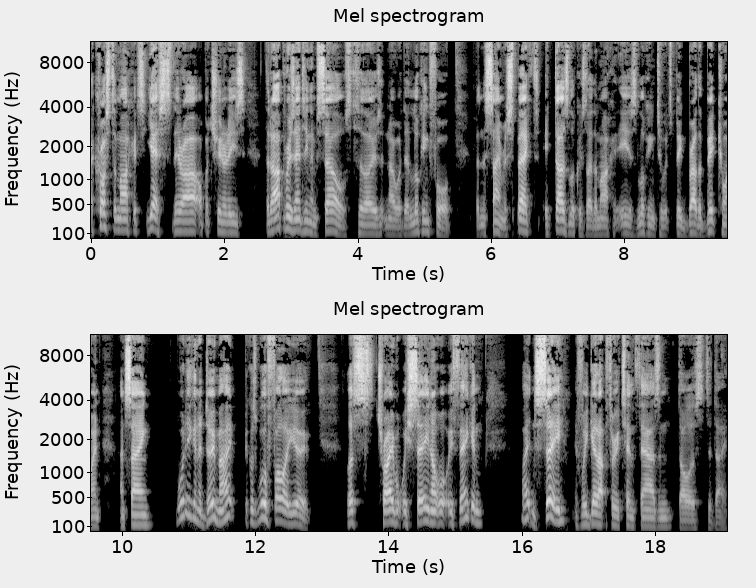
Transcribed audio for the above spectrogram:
across the markets, yes, there are opportunities that are presenting themselves to those that know what they're looking for. But in the same respect, it does look as though the market is looking to its big brother Bitcoin and saying, What are you going to do, mate? Because we'll follow you. Let's trade what we see, not what we think, and wait and see if we get up through $10,000 today.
